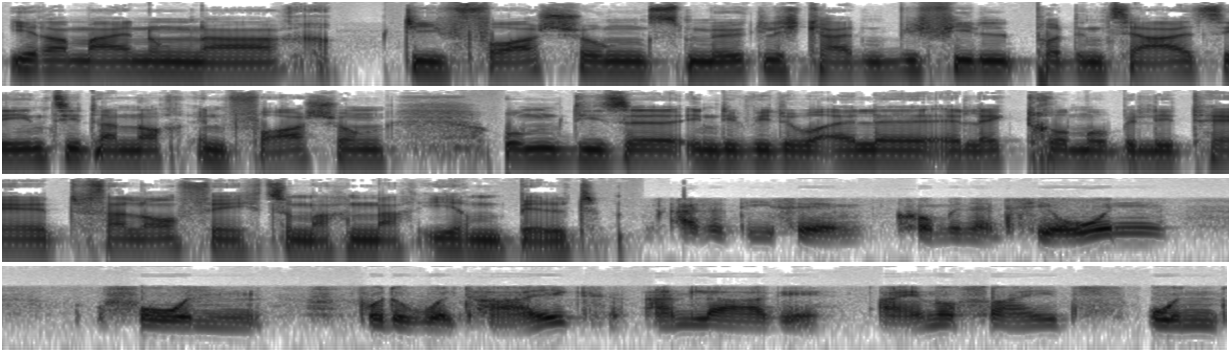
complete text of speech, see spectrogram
Ihrer Meinung nach die Forschungsmöglichkeiten? Wie viel Potenzial sehen Sie da noch in Forschung, um diese individuelle Elektromobilität salonfähig zu machen nach Ihrem Bild? Also diese Kombination von Photovoltaikanlage einerseits und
